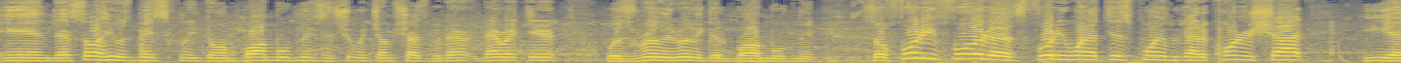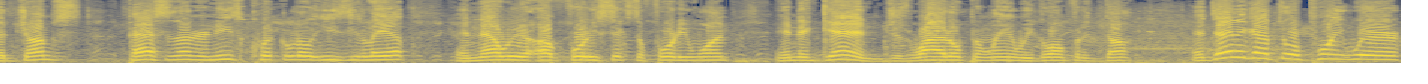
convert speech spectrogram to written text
And that's all he was basically doing, ball movements and shooting jump shots. But that, that right there was really, really good ball movement. So 44 to 41 at this point. We got a corner shot. He uh, jumps, passes underneath, quick little easy layup. And now we are up 46 to 41. And again, just wide open lane. We going for the dunk. And then it got to a point where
